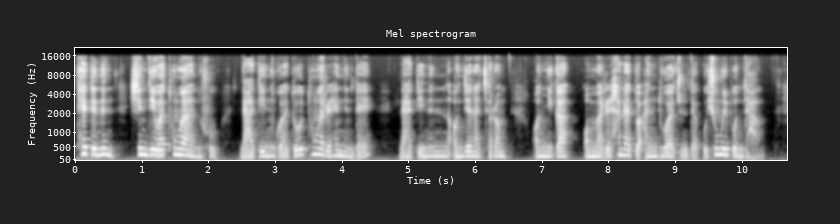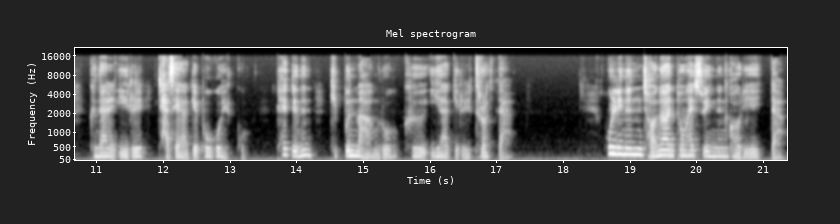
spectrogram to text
테드는 신디와 통화한 후 나딘과도 통화를 했는데 나딘은 언제나처럼 언니가 엄마를 하나도 안 도와준다고 흉을 본 다음 그날 일을 자세하게 보고했고 테드는 기쁜 마음으로 그 이야기를 들었다. 홀리는 전화 한 통 할 수 있는 거리에 있다.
